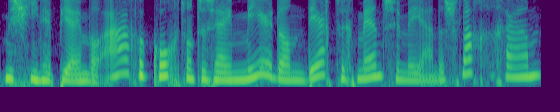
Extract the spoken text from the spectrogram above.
Misschien heb jij hem wel aangekocht, want er zijn meer dan 30 mensen mee aan de slag gegaan.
